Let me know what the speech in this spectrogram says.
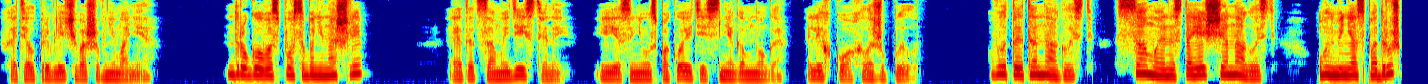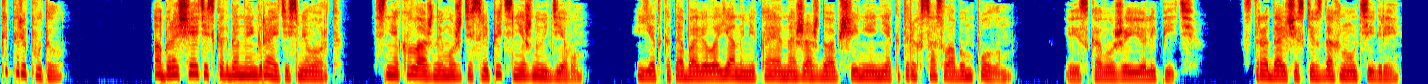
Хотел привлечь ваше внимание. Другого способа не нашли? Этот самый действенный. И если не успокоитесь, снега много. Легко охлажу пыл. Вот это наглость. Самая настоящая наглость. Он меня с подружкой перепутал. Обращайтесь, когда наиграетесь, милорд. Снег влажный, можете слепить снежную деву. Едко добавила я, намекая на жажду общения некоторых со слабым полом. Из кого же ее лепить? Страдальчески вздохнул Тигрий.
